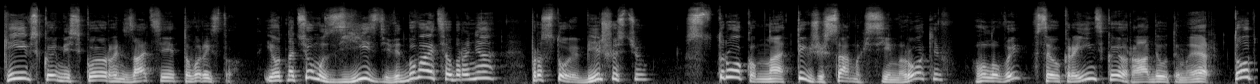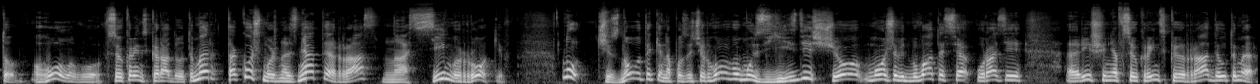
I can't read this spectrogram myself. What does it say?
Київської міської організації товариства. І от на цьому з'їзді відбувається обрання простою більшістю строком на тих же самих 7 років голови Всеукраїнської ради УТМР. Тобто голову Всеукраїнської ради УТМР також можна зняти раз на 7 років. Ну, чи знову таки на позачерговому з'їзді, що може відбуватися у разі е, рішення Всеукраїнської ради УТМР,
